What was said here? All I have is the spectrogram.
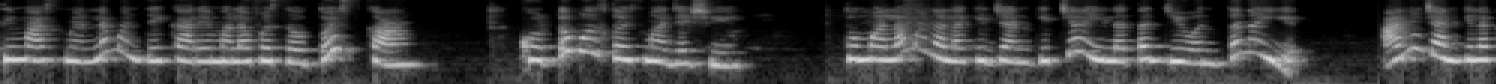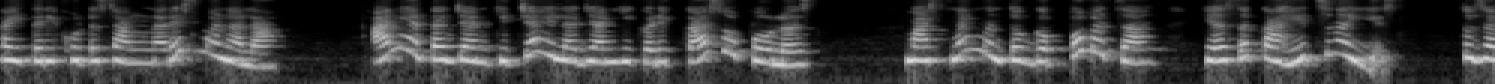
ती मास्कमॅनला म्हणते का रे मला फसवतोयस का? खोटं बोलतोयस माझ्याशी. तू मला म्हणाला की जानकीची आईला तर जिवंत नाहीये. आणि जानकीला काहीतरी खोटं सांगणारेच म्हणाला. आणि आता जानकीच्या आईला जानकीकडे का सोपवलंस? मास्कमॅन म्हणतो गप्प बचा हे असं काहीच नाहीयेस. तुझा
